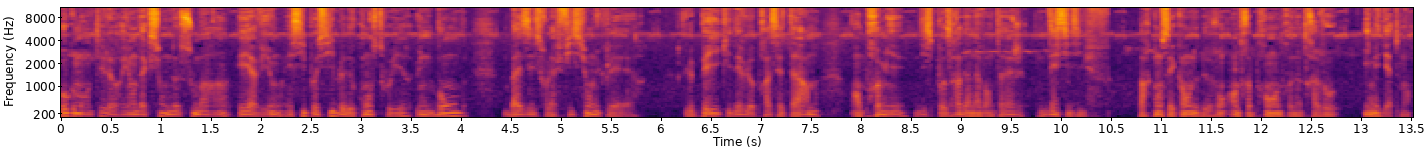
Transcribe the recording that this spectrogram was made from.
augmenter le rayon d'action de nos sous-marins et avions et si possible de construire une bombe basée sur la fission nucléaire. Le pays qui développera cette arme en premier disposera d'un avantage décisif. Par conséquent, nous devons entreprendre nos travaux immédiatement.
